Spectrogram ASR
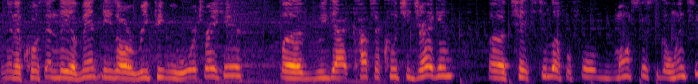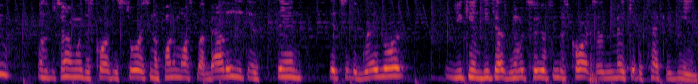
And then of course in the event, these are repeat rewards right here. But we got Kachi Kochi Dragon, uh, takes two level four monsters to go into. Once per turn, when this card destroys an opponent monster by battle, you can send it to the graveyard. You can detach one material from this card to make it attack again.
